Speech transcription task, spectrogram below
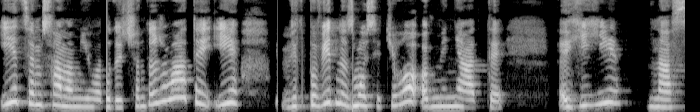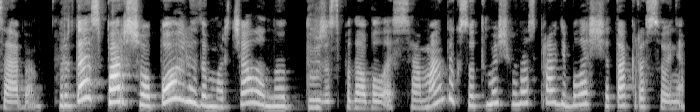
і цим самим його будуть шантажувати, і відповідно змусять його обміняти її на себе. Проте з першого погляду Марчела ну дуже сподобалася Мендоксу, тому що вона справді була ще та красуня.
